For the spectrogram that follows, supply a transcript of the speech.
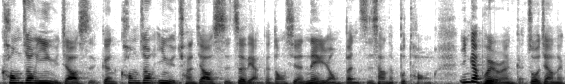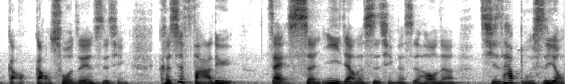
空中英语教室跟空中英语传教士这两个东西的内容本质上的不同，应该不会有人做这样的搞搞错这件事情。可是法律。在审议这样的事情的时候呢，其实它不是用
